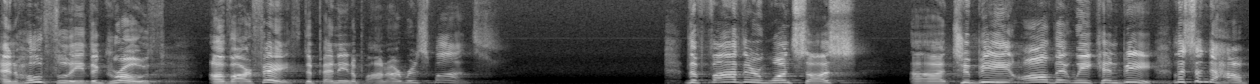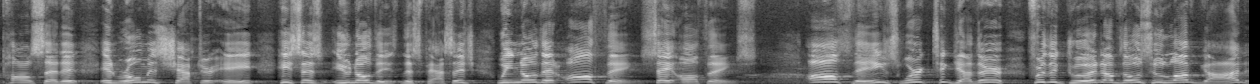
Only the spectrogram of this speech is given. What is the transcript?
and hopefully the growth of our faith, depending upon our response. The Father wants us uh, to be all that we can be. Listen to how Paul said it in Romans chapter 8. He says, You know this, this passage. We know that all things, say all things, all things work together for the good of those who love God,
